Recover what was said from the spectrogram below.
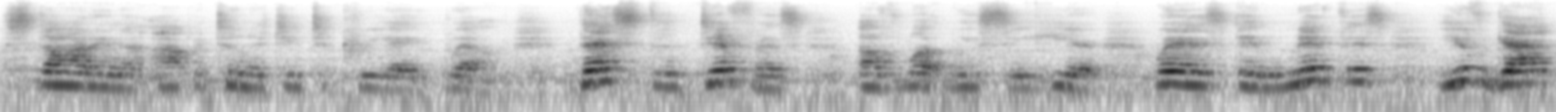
starting an opportunity to create wealth. That's the difference of what we see here. Whereas in Memphis, you've got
